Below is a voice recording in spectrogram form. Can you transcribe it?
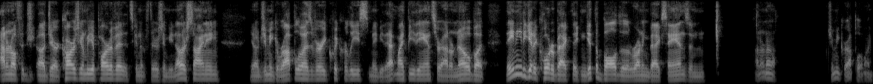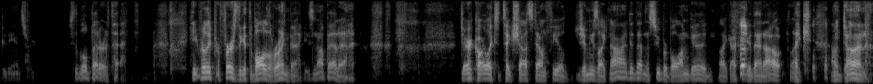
I don't know if it, uh, Derek Carr is going to be a part of it. It's going to if there's going to be another signing. You know, Jimmy Garoppolo has a very quick release. Maybe that might be the answer. I don't know, but they need to get a quarterback. They can get the ball to the running back's hands, and I don't know. Jimmy Garoppolo might be the answer. He's a little better at that. he really prefers to get the ball to the running back. He's not bad at it. Derek Carr likes to take shots downfield. Jimmy's like, nah, I did that in the Super Bowl. I'm good. Like, I figured that out. Like, I'm done.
